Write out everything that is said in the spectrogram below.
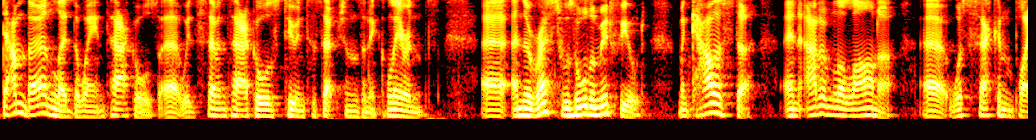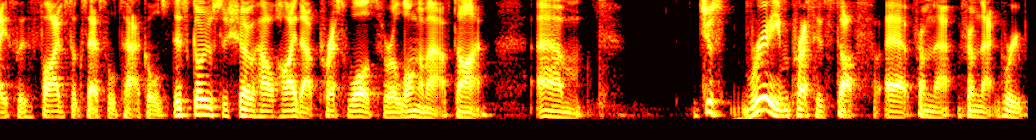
Dan Burn led the way in tackles uh, with seven tackles, two interceptions, and a clearance. Uh, and the rest was all the midfield. Mac Allister and Adam Lallana uh, was second place with five successful tackles. This goes to show how high that press was for a long amount of time. Um, just really impressive stuff uh, from that from that group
